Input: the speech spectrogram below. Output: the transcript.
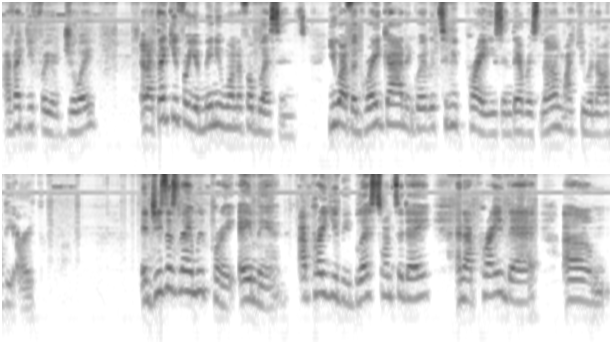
I thank you for your joy. And I thank you for your many wonderful blessings. You are the great God and greatly to be praised, and there is none like you in all the earth. In Jesus' name we pray. Amen. I pray you be blessed on today. And I pray that um,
